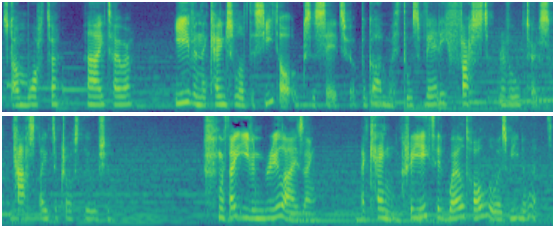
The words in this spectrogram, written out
Scumwater, Hightower, even the Council of the Sea Dogs is said to have begun with those very first revolters cast out across the ocean. Without even realising, a king created Wild Hollow as we know it.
